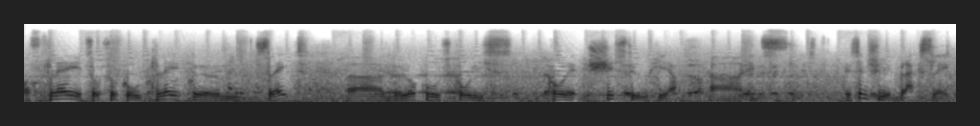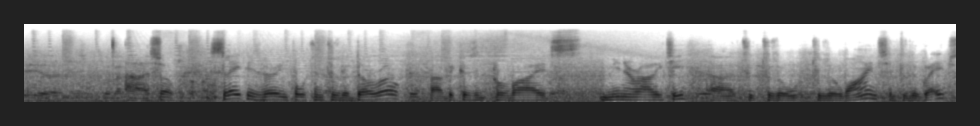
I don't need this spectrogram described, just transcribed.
of clay. It's also called clay um, slate. Uh, the locals call, this, call it xisto here. Uh, it's essentially black slate. Uh, so slate is very important to the Douro uh, because it provides minerality uh, to, to, the, to the wines and to the grapes.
